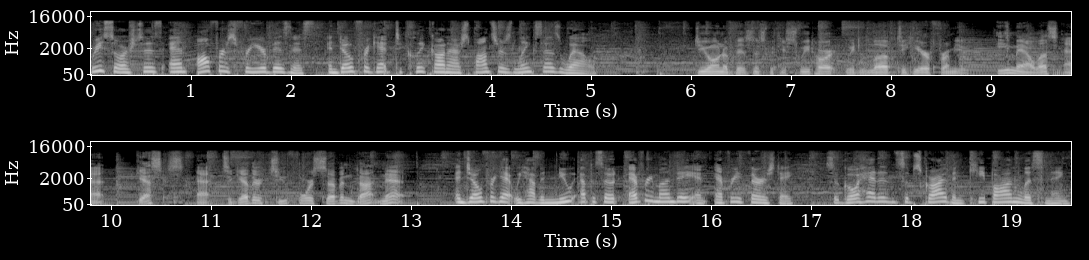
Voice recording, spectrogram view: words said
resources and offers for your business and don't forget to click on our sponsors links as well Do you own a business with your sweetheart? We'd love to hear from you. Email us at guests at together247.net. And don't forget, we have a new episode every Monday and every Thursday. So go ahead and subscribe and keep on listening.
